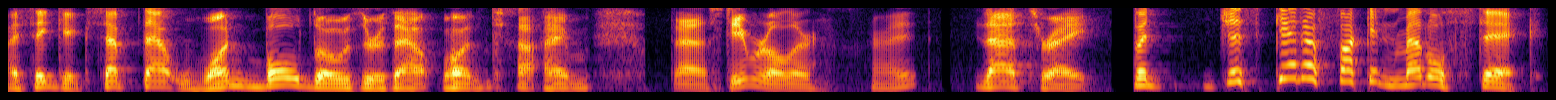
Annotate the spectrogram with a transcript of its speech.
I think except that one bulldozer that one time. Uh, steamroller, right? That's right. But just get a fucking metal stick.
